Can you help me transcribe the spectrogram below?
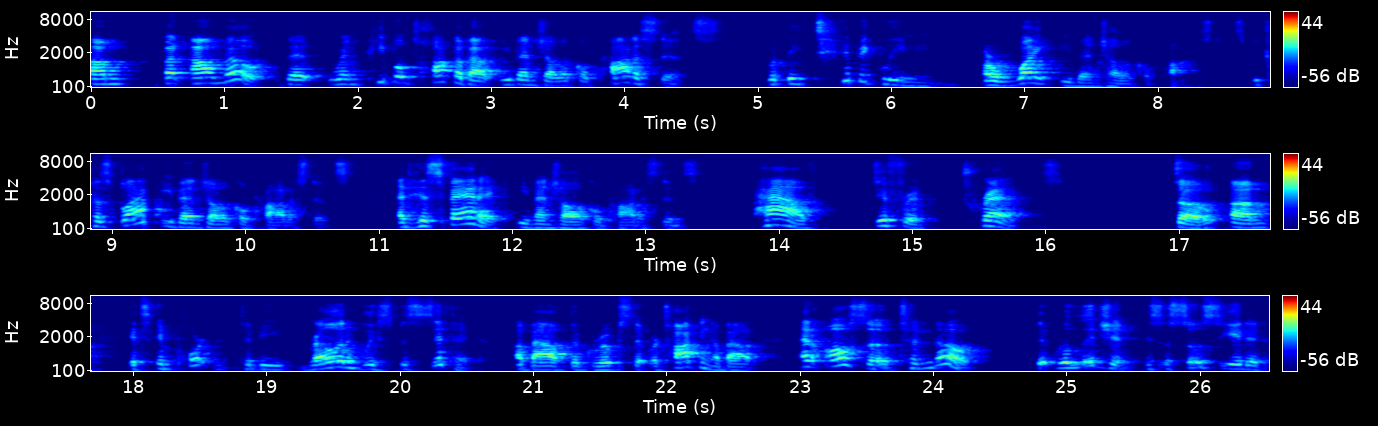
Um, but I'll note that when people talk about evangelical Protestants, what they typically mean are white evangelical Protestants, because Black evangelical Protestants and Hispanic evangelical Protestants have different trends. So um, it's important to be relatively specific about the groups that we're talking about, and also to note that religion is associated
